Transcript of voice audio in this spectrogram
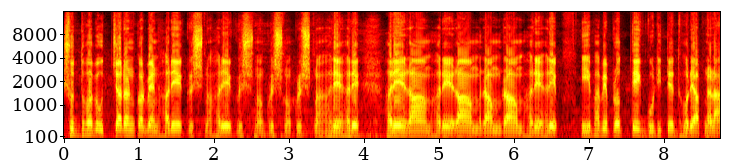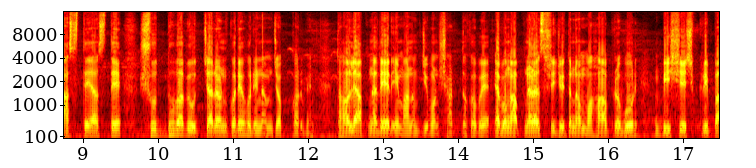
শুদ্ধভাবে উচ্চারণ করবেন, হরে কৃষ্ণ হরে কৃষ্ণ কৃষ্ণ কৃষ্ণ, হরে হরে হরে রাম হরে রাম রাম রাম, হরে হরে। এইভাবে প্রত্যেক গুটিতে ধরে আপনারা আস্তে আস্তে শুদ্ধভাবে উচ্চারণ করে হরিনাম জপ করবেন। তাহলে আপনাদের এই মানব জীবন সার্থক হবে এবং আপনারা শ্রীচৈতন্য মহাপ্রভুর বিশেষ কৃপা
